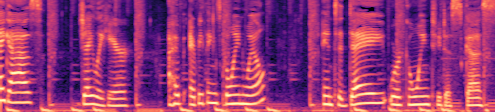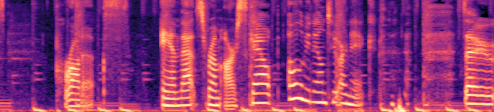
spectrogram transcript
Hey guys, Jaylee here. I hope everything's going well. And today we're going to discuss products, and that's from our scalp all the way down to our neck. so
